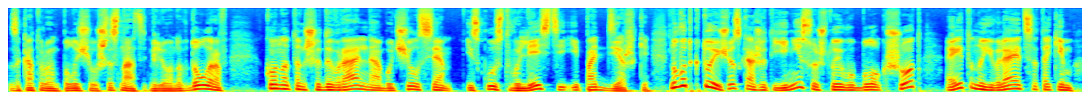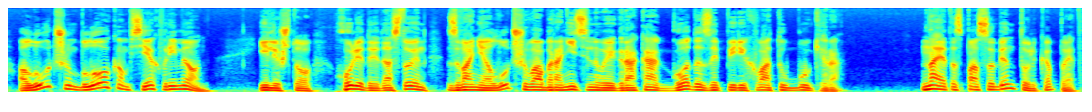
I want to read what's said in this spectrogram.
за который он получил 16 миллионов долларов, Конатон шедеврально обучился искусству лести и поддержки. Ну вот кто еще скажет Енису, что его блокшот Эйтону является таким лучшим блоком всех времен? Или что Холидей достоин звания лучшего оборонительного игрока года за перехват у Букера? На это способен только Пэт.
